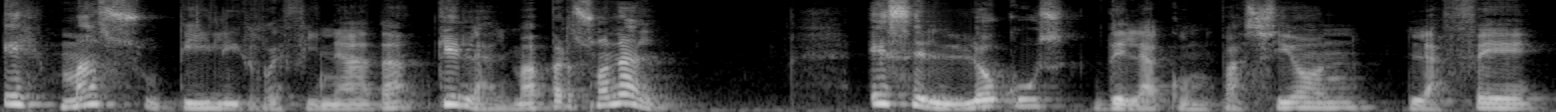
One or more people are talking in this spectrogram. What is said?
es más sutil y refinada que el alma personal. Es el locus de la compasión, la fe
